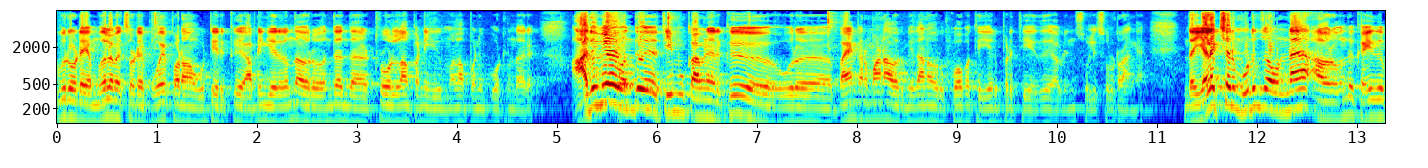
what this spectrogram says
இவருடைய முதலமைச்சருடைய புகைப்படம் ஒட்டியிருக்கு அப்படிங்கிறது வந்து அவர் வந்து அந்த ட்ரோல்லாம் பண்ணி இது மாதிரிலாம் பண்ணி போட்டிருந்தாரு. அதுவே வந்து திமுகவினருக்கு ஒரு பயங்கரமான அவர் மீதான ஒரு கோபத்தை ஏற்படுத்தியது அப்படின்னு சொல்லி சொல்கிறாங்க இந்த எலெக்ஷன் முடிஞ்ச உடனே அவர் வந்து கைது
